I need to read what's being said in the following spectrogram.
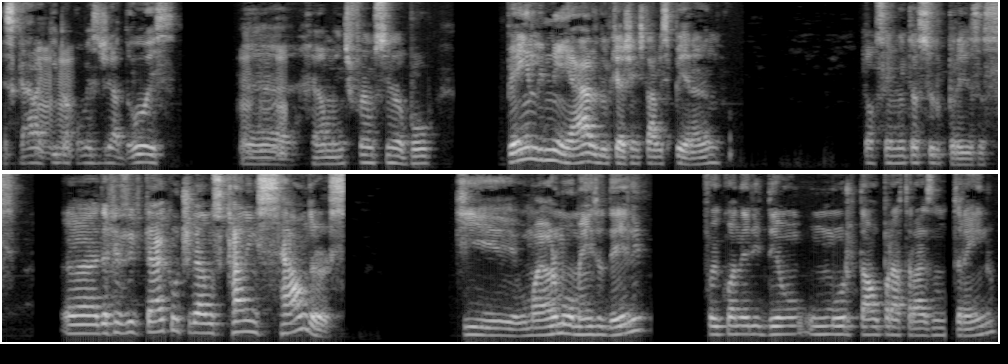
esse cara aqui uhum. pra começo de dia 2. É, uhum. É, realmente foi um Senior Bowl bem linear do que a gente estava esperando. Então, sem muitas surpresas. Uh, defensive tackle tivemos Colin Saunders, que o maior momento dele foi quando ele deu um mortal para trás no treino,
